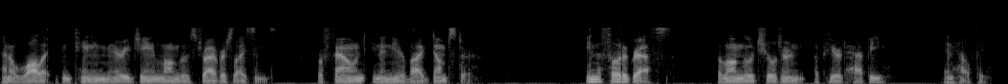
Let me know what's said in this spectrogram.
and a wallet containing Mary Jane Longo's driver's license, were found in a nearby dumpster. In the photographs, the Longo children appeared happy and healthy.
